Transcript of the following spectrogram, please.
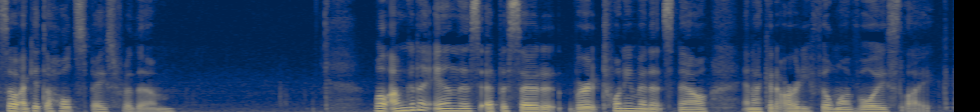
So I get to hold space for them. Well, I'm going to end this episode. At, we're at 20 minutes now, and I can already feel my voice like,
